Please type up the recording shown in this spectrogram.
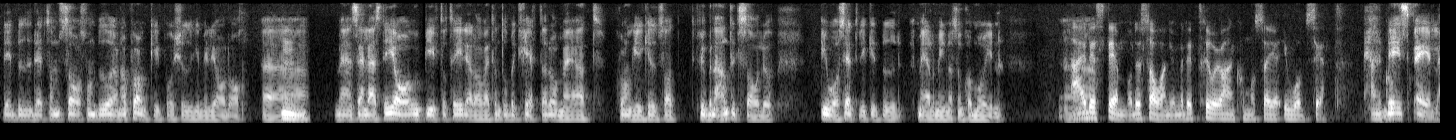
det budet som sades från början av Cronky på 20 miljarder. Eh, mm. Men sen läste jag uppgifter tidigare, jag vet inte hur bekräftade de är, att Cronky gick ut sa att klubben är inte till salu oavsett vilket bud mer eller mindre som kommer in. Nej det stämmer, det sa han ju men det tror jag han kommer säga oavsett. Det är spel.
